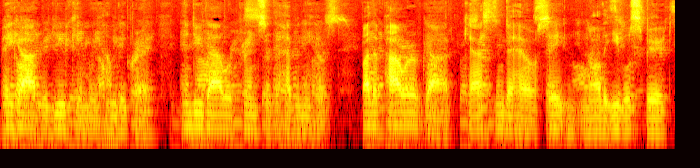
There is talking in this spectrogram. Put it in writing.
May God rebuke him, we humbly pray. And do thou, O Prince of the heavenly host, by the power of God, cast into hell Satan and all the evil spirits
